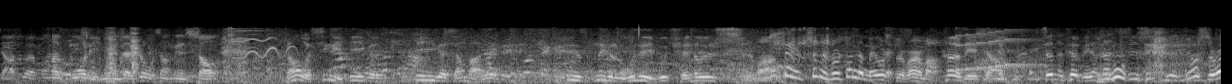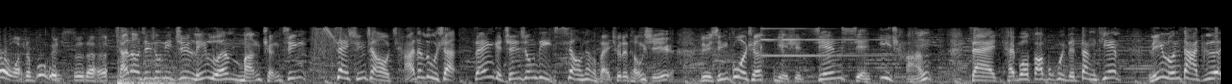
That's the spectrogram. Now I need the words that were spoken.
夹出来放到锅里面，在肉上面烧。然后我心里第一个第一个想法是，那个那个炉子里不全都是屎吗？但是吃的时候真的没有屎味吗？特别香，真的特别香。有屎味我是不会吃的。茶道真兄弟之林伦忙成精，在寻找茶路上，三个真兄弟笑料百出的同时，旅行过程也是艰险异常。在开播发布会的当天，林伦大哥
